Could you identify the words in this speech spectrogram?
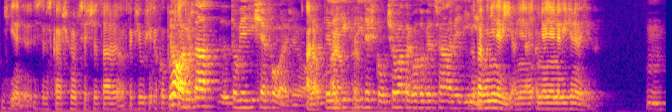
díky, že jsem dneska všechno přečetl, takže už jako Jo, ale možná to vědí šéfové, že jo? Ano, ale ty ano, lidi, kteří jdeš koučovat, tak o tobě třeba nevědí No nic. tak oni neví, oni, oni ani neví, že nevidím. Hmm,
